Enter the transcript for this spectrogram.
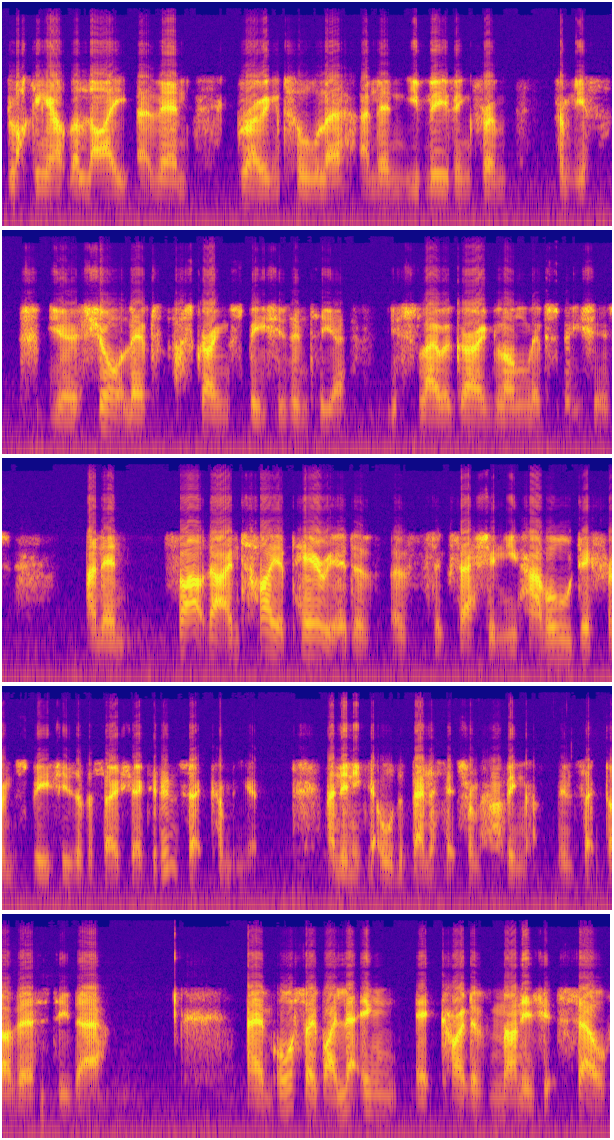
blocking out the light, and then growing taller, and then you're moving from from your your short-lived, fast-growing species into your your slower-growing, long-lived species, and then throughout that entire period of, of succession, you have all different species of associated insect coming in, and then you get all the benefits from having that insect diversity there. Um, also, by letting it kind of manage itself,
